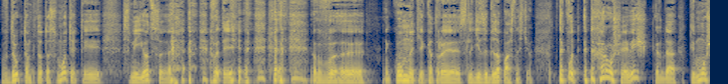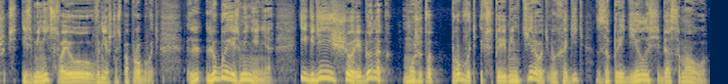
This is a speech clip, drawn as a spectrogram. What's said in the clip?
Вдруг там кто-то смотрит и смеется в этой в э, комнате, которая следит за безопасностью. Так вот, это хорошая вещь, когда ты можешь изменить свою внешность, попробовать. Любые изменения. И где еще ребенок может вот пробовать экспериментировать, выходить за пределы себя самого.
